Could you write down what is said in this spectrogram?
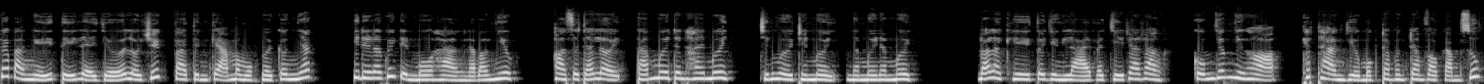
các bạn nghĩ tỷ lệ giữa logic và tình cảm mà một người cân nhắc khi đưa ra quyết định mua hàng là bao nhiêu? Họ sẽ trả lời 80 trên 20 90 trên 10, 50 50. Đó là khi tôi dừng lại và chỉ ra rằng cũng giống như họ, khách hàng dựa 100% vào cảm xúc.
